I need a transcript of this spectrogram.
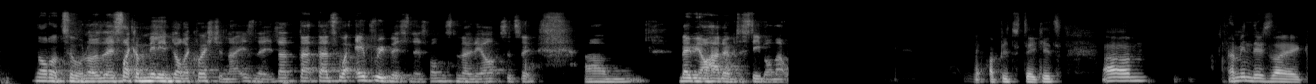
Not at all. No, it's like a million dollar question, that isn't it? That, that that's what every business wants to know the answer to. Um, maybe I'll hand over to Steve on that. Yeah, happy to take it. Um, I mean, there's like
